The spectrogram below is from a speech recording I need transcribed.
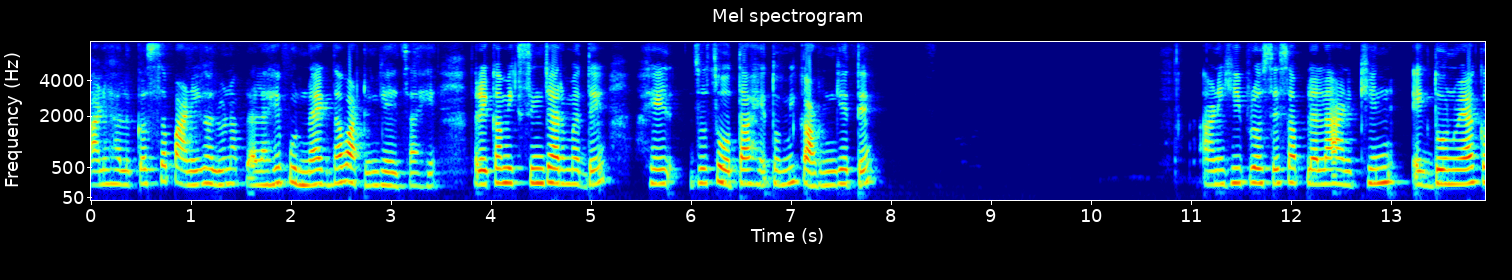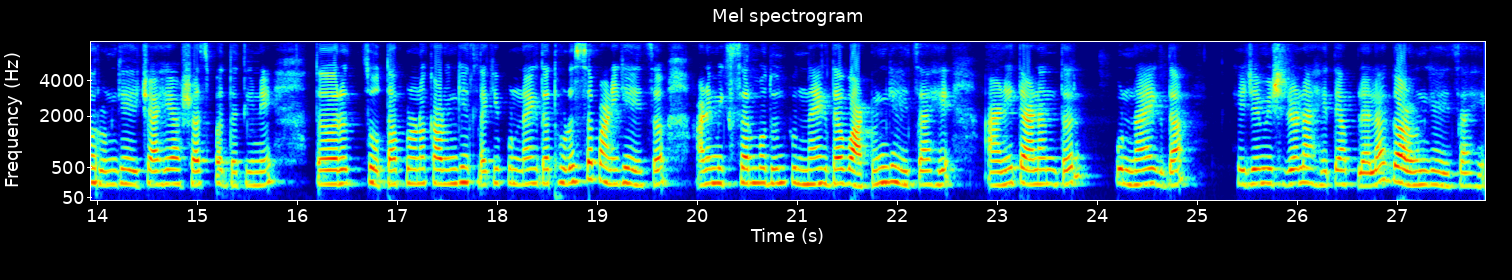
आणि हलकंसं पाणी घालून आपल्याला हे पुन्हा एकदा वाटून घ्यायचं आहे. तर एका मिक्सिंग जारमध्ये हे जो चोथा आहे तो मी काढून घेते. आणि ही प्रोसेस आपल्याला आणखीन एक दोन वेळा करून घ्यायची आहे अशाच पद्धतीने. तर चोथा पूर्ण काढून घेतला की पुन्हा एकदा थोडंसं पाणी घ्यायचं आणि मिक्सरमधून पुन्हा एकदा वाटून घ्यायचं आहे आणि त्यानंतर पुन्हा एकदा हे जे मिश्रण आहे ते आपल्याला गाळून घ्यायचं आहे.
